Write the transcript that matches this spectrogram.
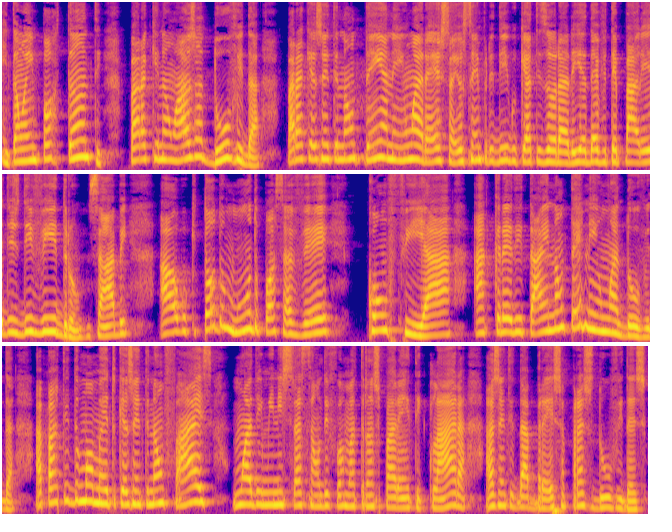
Então é importante para que não haja dúvida, para que a gente não tenha nenhuma aresta. Eu sempre digo que a tesouraria deve ter paredes de vidro, sabe? Algo que todo mundo possa ver confiar, acreditar e não ter nenhuma dúvida. A partir do momento que a gente não faz uma administração de forma transparente e clara, a gente dá brecha para as dúvidas,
